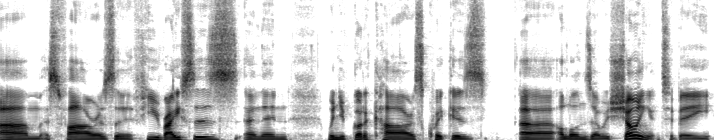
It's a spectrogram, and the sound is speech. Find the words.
um, as far as a few races, and then when you've got a car as quick as uh, Alonso is showing it to be,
